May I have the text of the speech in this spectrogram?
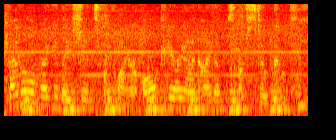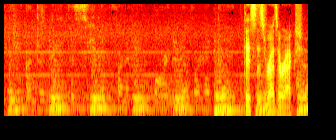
federal regulations require all carry-on items are stowed completely underneath the seat in front of you or in an overhead bin. This is Resurrection,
